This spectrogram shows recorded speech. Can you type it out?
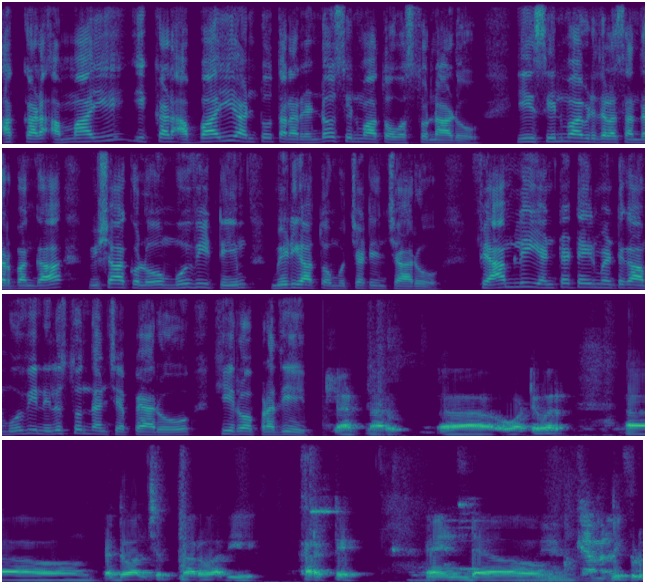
అక్కడ అమ్మాయి ఇక్కడ అబ్బాయి అంటూ తన రెండో సినిమాతో వస్తున్నాడు. ఈ సినిమా విడుదల సందర్భంగా విశాఖలో మూవీ టీం మీడియాతో ముచ్చటించారు. ఫ్యామిలీ ఎంటర్టైన్మెంట్గా మూవీ నిలుస్తుందని చెప్పారు హీరో ప్రదీప్. మాట్లాడుతున్నారు. వాట్ ఎవర్ పెద్దవాళ్ళు చెప్తున్నారు అది కరెక్టే. అండ్ ఇప్పుడు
